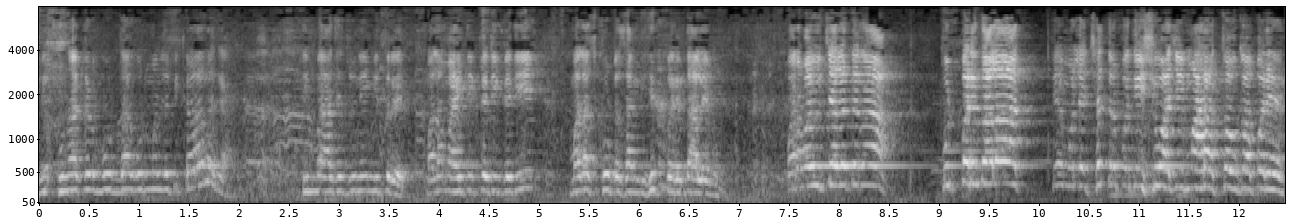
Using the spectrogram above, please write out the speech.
मी कुणाकडे बोट दाखवून म्हणलं ती कळालं का? ती माझे जुने मित्र आहेत. मला माहिती कधी कधी मलाच खोटं सांगते. हितपर्यंत आले म्हणून. परवा विचारलं त्यांना कुठपर्यंत आलात? ते म्हणले छत्रपती शिवाजी महाराज चौकापर्यंत.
